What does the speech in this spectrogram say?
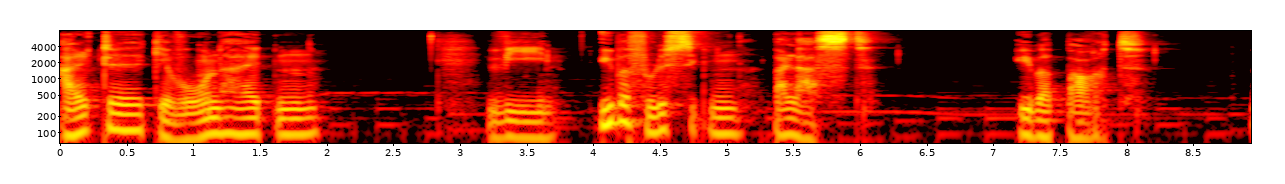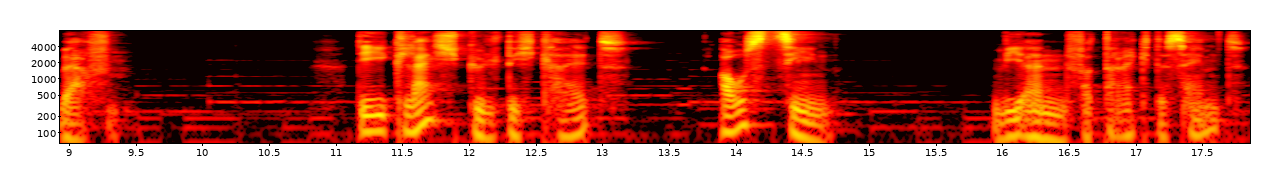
Alte Gewohnheiten wie überflüssigen Ballast über Bord werfen. Die Gleichgültigkeit ausziehen wie ein verdrecktes Hemd.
